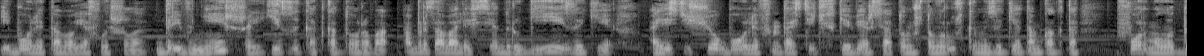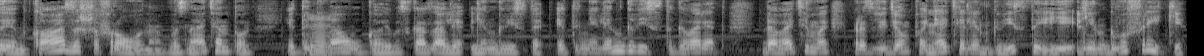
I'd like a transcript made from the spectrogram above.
И, более того, я слышала, древнейший язык, от которого образовали все другие языки, а есть еще более фантастические версии о том, что в русском языке там как-то формула ДНК зашифрована. Вы знаете, Антон, это mm. не хм. наука. И вы сказали, лингвисты. Это не лингвисты. Говорят, давайте мы разведем понятие лингвисты и лингвофрики,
